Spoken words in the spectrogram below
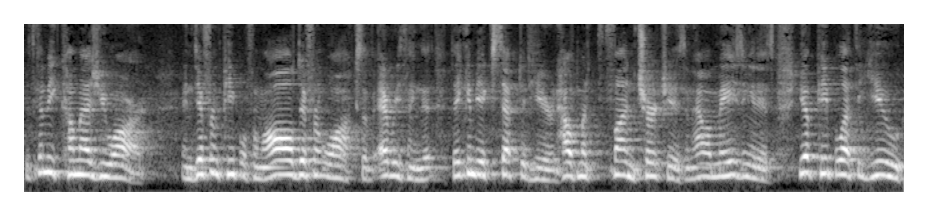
it's going to be come as you are and different people from all different walks of everything that they can be accepted here and how much fun church is and how amazing it is you have people at the u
